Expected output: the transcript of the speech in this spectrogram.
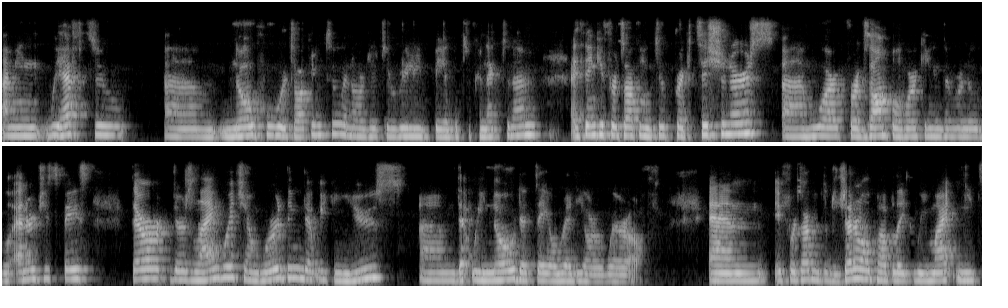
I mean, we have to um, know who we're talking to in order to really be able to connect to them. I think if we're talking to practitioners uh, who are, for example, working in the renewable energy space, there are, there's language and wording that we can use um, that we know that they already are aware of. And if we're talking to the general public, we might need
